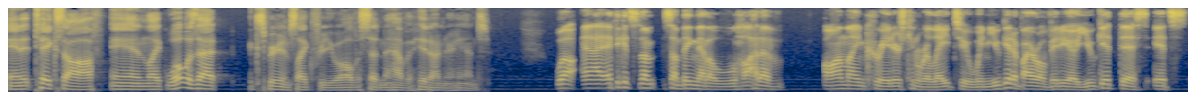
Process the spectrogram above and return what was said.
and it takes off. And like, what was that experience like for you? All of a sudden, to have a hit on your hands. well and i I think it's some, something that a lot of online creators can relate to. When you get a viral video you get this it's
